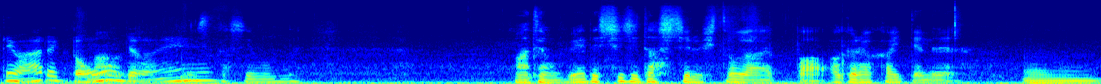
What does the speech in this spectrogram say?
ではあると思うけどね。まあ難しい問題。まあでも上で指示出してる人がやっぱあぐらかいてね、うん。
